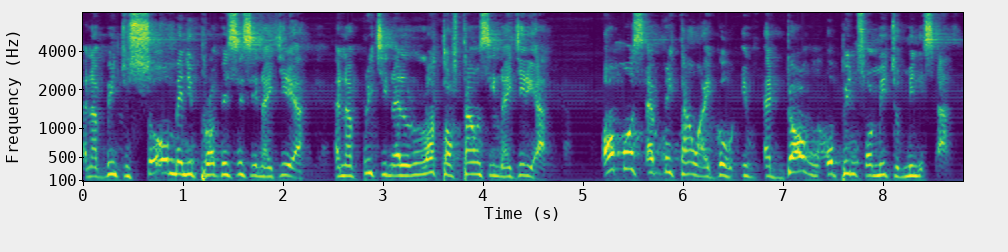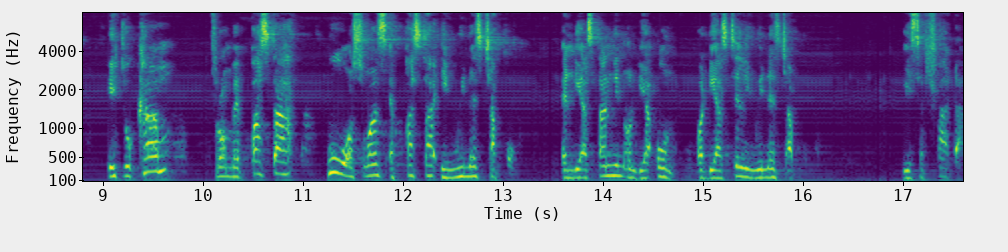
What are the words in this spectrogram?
and I've been to so many provinces in Nigeria and I preach in a lot of towns in Nigeria. Almost every town I go, if a door will open for me to minister, it will come from a pastor who was once a pastor in Winners Chapel and they are standing on their own or they are still in Winners Chapel. He's a father,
